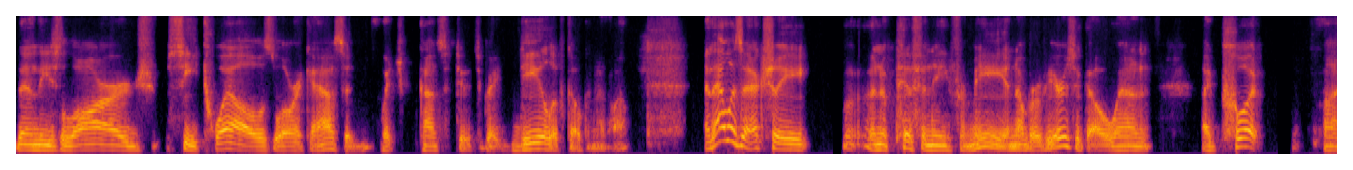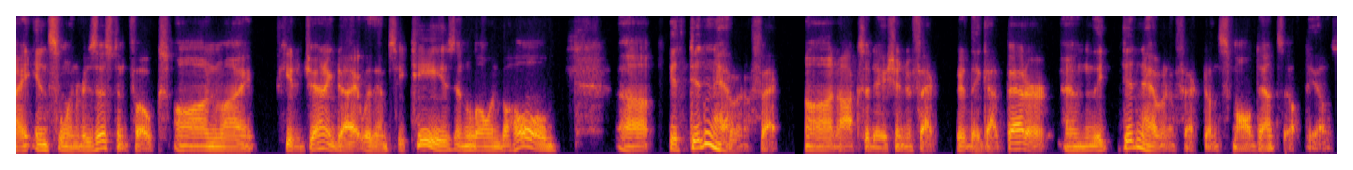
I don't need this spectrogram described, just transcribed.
than these large C12s, lauric acid, which constitutes a great deal of coconut oil. And that was actually an epiphany for me a number of years ago when I put my insulin resistant folks on my ketogenic diet with MCTs, and lo and behold, uh, it didn't have an effect on oxidation. In fact, they got better, and they didn't have an effect on small dense LDLs.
